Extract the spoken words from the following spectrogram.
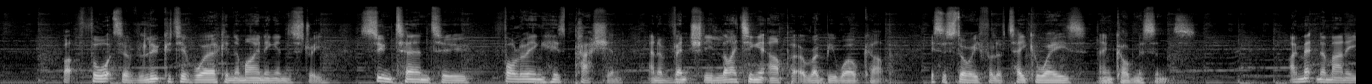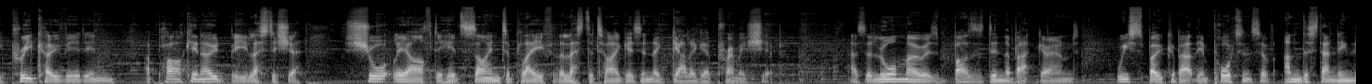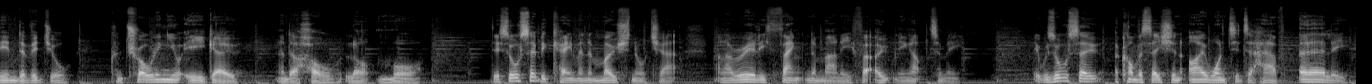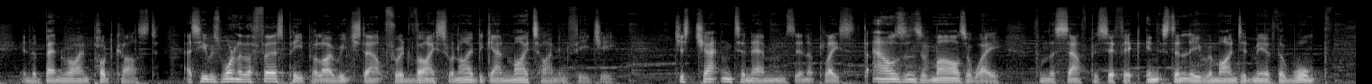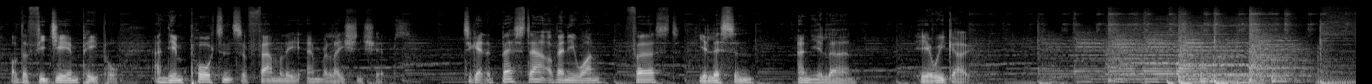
But thoughts of lucrative work in the mining industry soon turned to following his passion and eventually lighting it up at a Rugby World Cup. It's a story full of takeaways and cognizance. I met Nemani pre COVID in a park in Oadby, Leicestershire, shortly after he had signed to play for the Leicester Tigers in the Gallagher Premiership. As the lawnmowers buzzed in the background, we spoke about the importance of understanding the individual, controlling your ego, and a whole lot more. This also became an emotional chat, and I really thank Nemani for opening up to me. It was also a conversation I wanted to have early in the Ben Ryan podcast, as he was one of the first people I reached out for advice when I began my time in Fiji. Just chatting to Nemz in a place thousands of miles away from the South Pacific instantly reminded me of the warmth of the Fijian people and the importance of family and relationships. To get the best out of anyone, first you listen and you learn. Here we go.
